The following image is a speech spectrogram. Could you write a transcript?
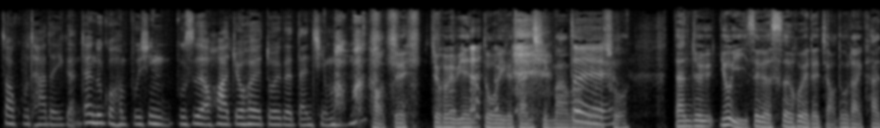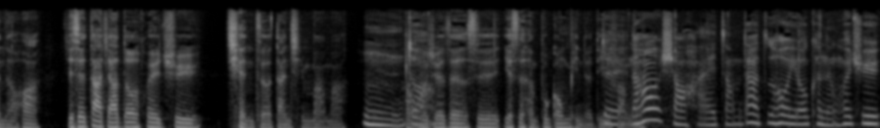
照顾她的一个人。但如果很不幸不是的话，就会多一个单亲妈妈。哦，对，就会变 多一个单亲妈妈，对没有错。但就又以这个社会的角度来看的话，其实大家都会去谴责单亲妈妈。嗯，对、啊哦我觉得这是也是很不公平的地对方。。然后小孩长大之后，也有可能会去，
